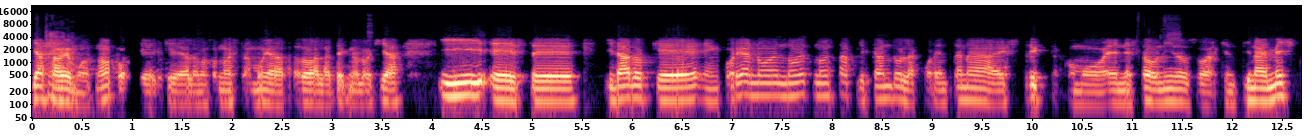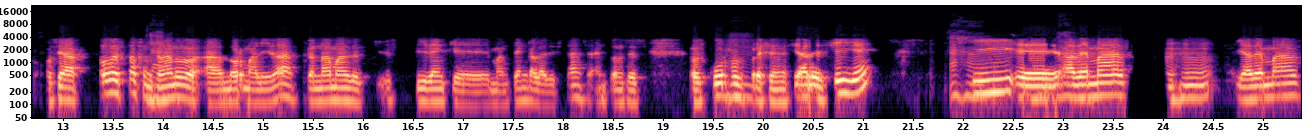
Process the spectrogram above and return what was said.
ya sabemos, ¿no? Porque que a lo mejor no está muy adaptado a la tecnología. Y este y dado que en Corea no, no, no está aplicando la cuarentena estricta como en Estados Unidos o Argentina y México, o sea, todo está funcionando a normalidad, pero nada más piden que mantenga la distancia. Entonces, los cursos presenciales sigue y eh, además, y además,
